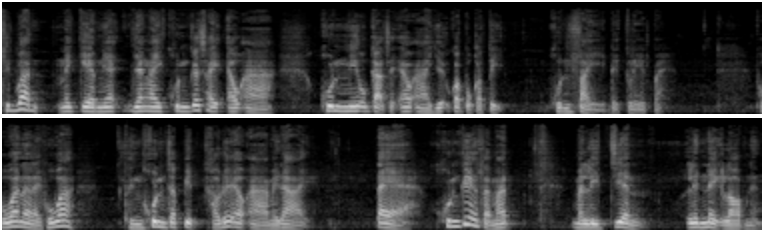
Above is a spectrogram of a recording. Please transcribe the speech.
คิดว่าในเกมเนี้ยยังไงคุณก็ใช้ LR คุณมีโอกาสใช้ LR เยอะกว่าปกติ คุณใส่เด e เกรดไป เพราะว่าอะไรเพราะว่าถึงคุณจะปิดเขาด้วย LR ไม่ได้ แต่ คุณก็ยังสามารถมาลีเจียนเล่นในอีกรอบหนึ่ง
